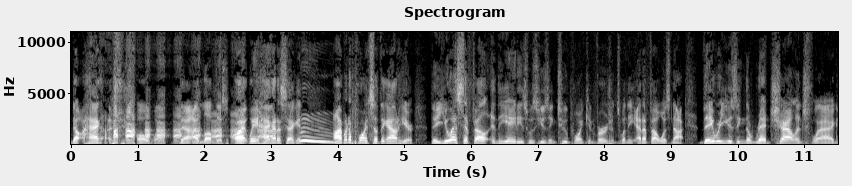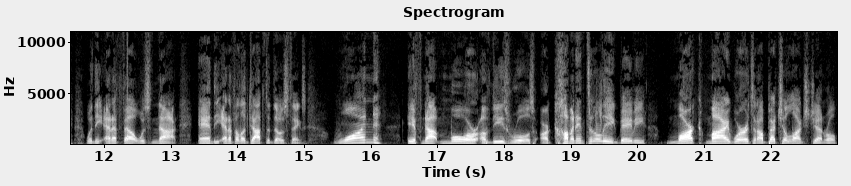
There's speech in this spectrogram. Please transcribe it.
No, hang. On. Oh, wow. I love this. All right, wait, hang on a second. I'm going to point something out here. The USFL in the 80s was using two point conversions when the NFL was not. They were using the red challenge flag when the NFL was not. And the NFL adopted those things. One if not more, of these rules are coming into the league, baby. Mark my words, and I'll bet you lunch, General.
